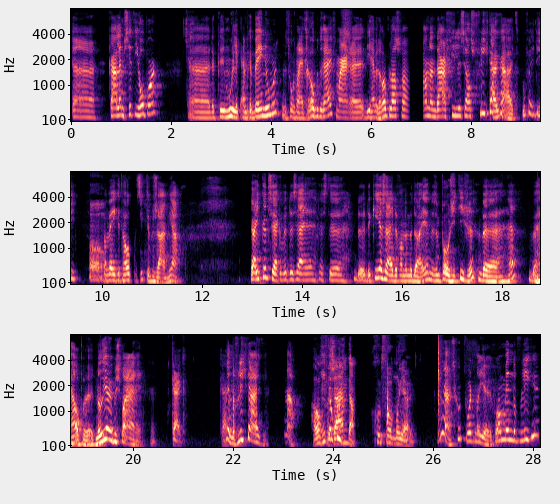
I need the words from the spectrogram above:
uh, KLM City Hopper. Uh, dat kun je moeilijk MKB noemen. Dat is volgens mij het groot bedrijf. Maar die hebben er ook last van. En daar vielen zelfs vliegtuigen uit. Hoe vind je die? Oh. Vanwege het hoge ziekteverzuim, ja. Ja, je kunt zeggen, er zijn, dat is de, de, de keerzijde van de medaille, dat is een positieve. We, hè, we helpen het milieu besparen. Kijk. Kijk. Minder vliegtuigen. Nou, hoog verzuim, goed, goed voor het milieu. Ja, is goed voor het milieu. Gewoon minder vliegen.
